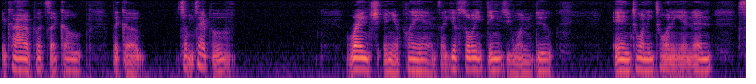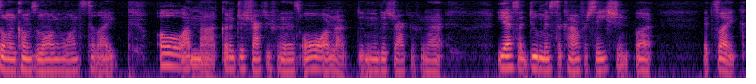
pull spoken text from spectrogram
it kind of puts like a like a some type of wrench in your plans. Like you have so many things you want to do in 2020 and then someone comes along and wants to like, oh, I'm not gonna distract you from this. Oh, I'm not gonna distract you from that. Yes, I do miss the conversation, but it's like,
